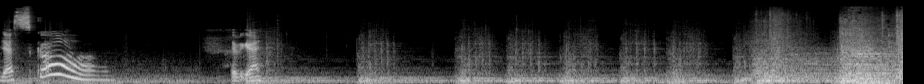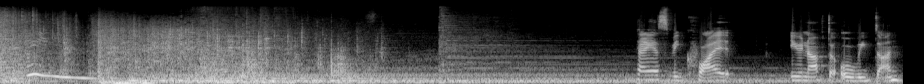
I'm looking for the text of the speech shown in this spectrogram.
Let's go. There we go. Whee! Telling us to be quiet even after all we've done.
